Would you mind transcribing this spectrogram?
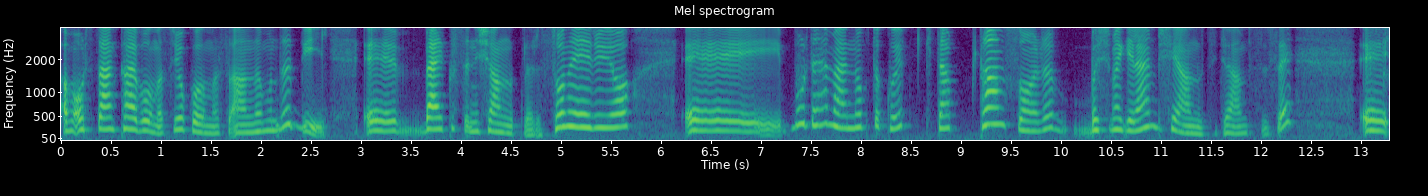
Ama ortadan kaybolması yok olması anlamında değil. E, Belkıs'ın nişanlıkları sona eriyor. E, burada hemen nokta koyup kitaptan sonra başıma gelen bir şey anlatacağım size. E,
